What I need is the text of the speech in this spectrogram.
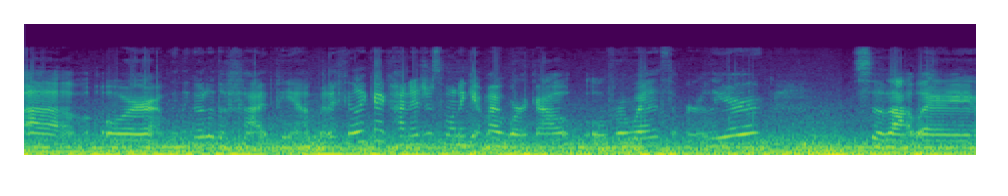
Um, or I'm gonna go to the 5 p.m. But I feel like I kind of just want to get my workout over with earlier so that way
